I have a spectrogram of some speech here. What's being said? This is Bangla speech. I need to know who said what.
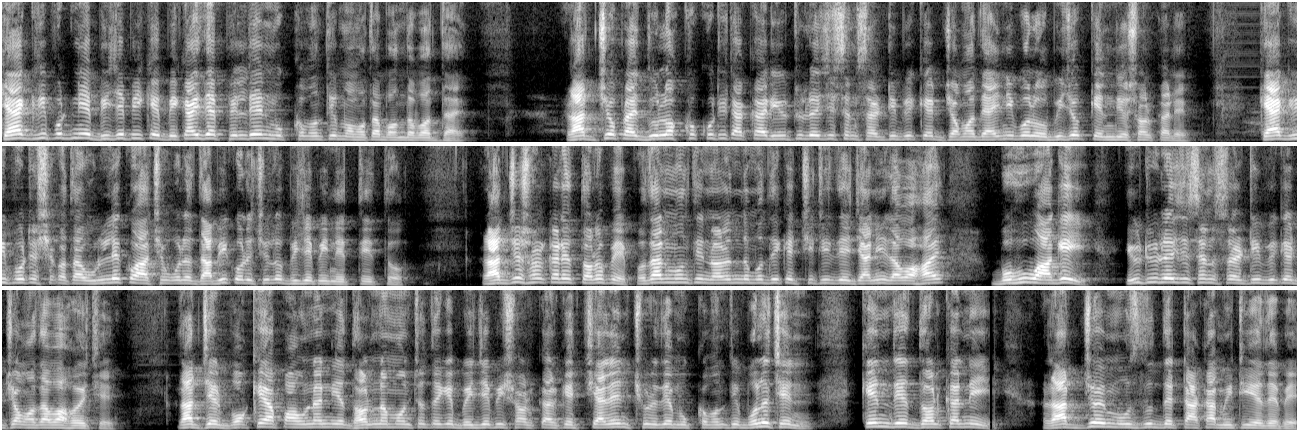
Speaker 1: ক্যাগ রিপোর্ট নিয়ে বিজেপিকে বেকায়দায় ফেললেন মুখ্যমন্ত্রী মমতা বন্দ্যোপাধ্যায়। রাজ্য প্রায় দু লক্ষ কোটি টাকার ইউটিলাইজেশন সার্টিফিকেট জমা দেয়নি বলে অভিযোগ কেন্দ্রীয় সরকারের। ক্যাগ রিপোর্টে সে কথা উল্লেখও আছে বলে দাবি করেছিল বিজেপি নেতৃত্ব। রাজ্য সরকারের তরফে প্রধানমন্ত্রী নরেন্দ্র মোদীকে চিঠি দিয়ে জানিয়ে দেওয়া হয়, বহু আগেই ইউটিলাইজেশন সার্টিফিকেট জমা দেওয়া হয়েছে। রাজ্যের বকেয়া পাওনা নিয়ে ধর্ণা মঞ্চ থেকে বিজেপি সরকারকে চ্যালেঞ্জ ছুড়ে দিয়ে মুখ্যমন্ত্রী বলেছেন, কেন্দ্রের দরকার নেই, রাজ্যই মজদুরদের টাকা মিটিয়ে দেবে।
